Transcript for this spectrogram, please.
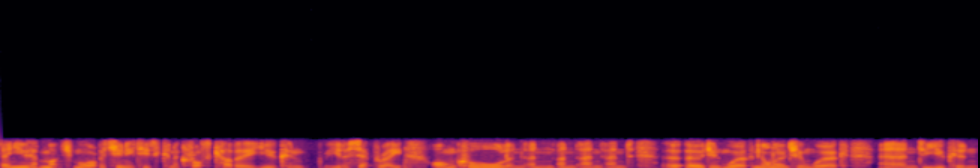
then you have much more opportunity to kind of cross cover. You can you know separate on call and and and and, and uh, urgent work and non-urgent work, and you can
